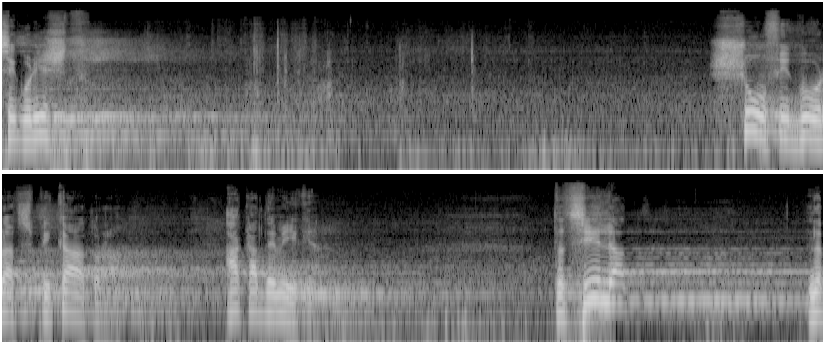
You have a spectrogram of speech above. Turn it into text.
sigurisht shumë figura të spikatura akademike, të cilat në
